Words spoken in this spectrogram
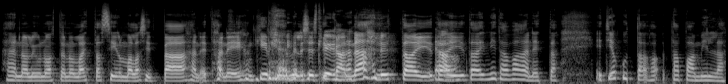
hän oli unohtanut laittaa silmälasit päähän, että hän ei ihan kirjaimellisestikään nähnyt tai, tai, tai mitä vaan. Että, että joku tapa, millä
